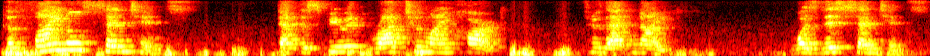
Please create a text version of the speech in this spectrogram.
The final sentence that the Spirit brought to my heart through that night was this sentence.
